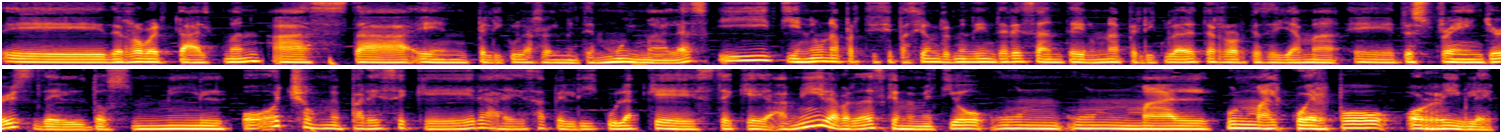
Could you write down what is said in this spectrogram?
eh, de Robert Altman hasta en películas realmente muy malas. Y tiene una participación realmente interesante en una película de terror que se llama eh, The Strangers del 2008, me parece que era esa película que este que a mí la verdad es que me metió un, un mal un mal cuerpo horrible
